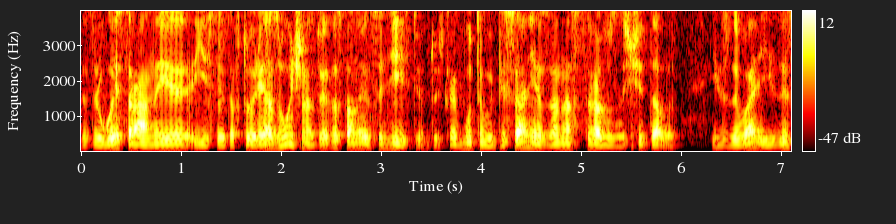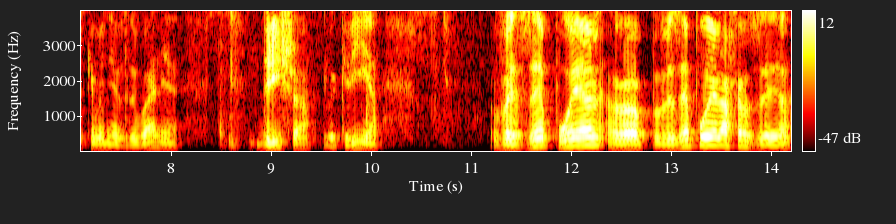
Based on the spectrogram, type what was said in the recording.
с другой стороны, если это в Торе озвучено, то это становится действием, то есть как будто бы Писание за нас сразу засчитало. И взывание, и изыскивание, взывание, дриша, векрия, везе поэль, ахарзе,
